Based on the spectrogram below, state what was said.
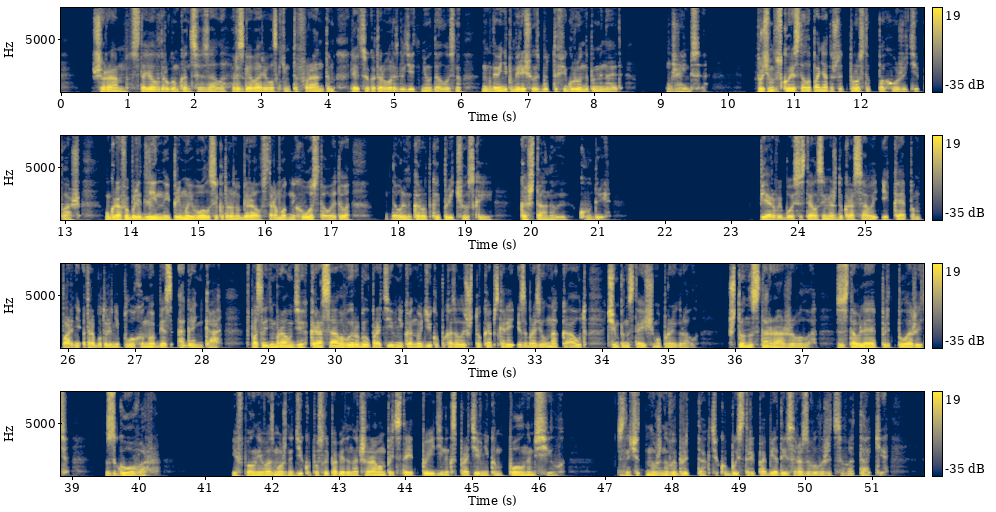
Шрам стоял в другом конце зала, разговаривал с каким-то франтом, лицо которого разглядеть не удалось, но на мгновение померещилось, будто фигуру он напоминает Джеймса. Впрочем, вскоре стало понятно, что это просто похожий типаж. У графа были длинные прямые волосы, которые он убирал в старомодный хвост, а у этого довольно короткая прическа и каштановые кудри. Первый бой состоялся между Красавой и Кэпом. Парни отработали неплохо, но без огонька. В последнем раунде Красава вырубил противника, но Дику показалось, что Кэп скорее изобразил нокаут, чем по-настоящему проиграл. Что настораживало, заставляя предположить сговор. И вполне возможно, Дику после победы над Шрамом предстоит поединок с противником полным сил. Значит, нужно выбрать тактику быстрой победы и сразу выложиться в атаке.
